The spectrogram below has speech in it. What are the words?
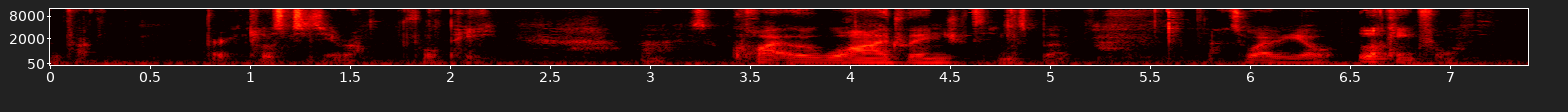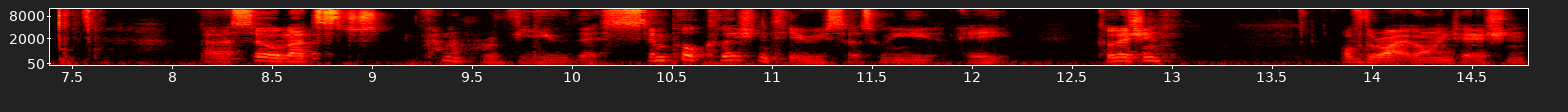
in fact very close to 0 for P. Uh, it's quite a wide range of things, but that's where you're looking for. Uh, so let's just kind of review this. Simple collision theory says we need a collision of the right orientation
